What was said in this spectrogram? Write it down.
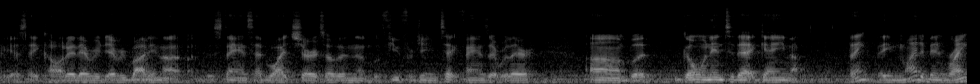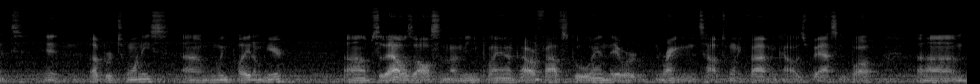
I guess they called it. Every everybody in the, the stands had white shirts, other than the, few Virginia Tech fans that were there. Um, but going into that game, I think they might have been ranked in upper 20s um, when we played them here. Um, so that was awesome. I mean, playing a Power Five school, and they were ranked in the top 25 in college basketball. Um,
